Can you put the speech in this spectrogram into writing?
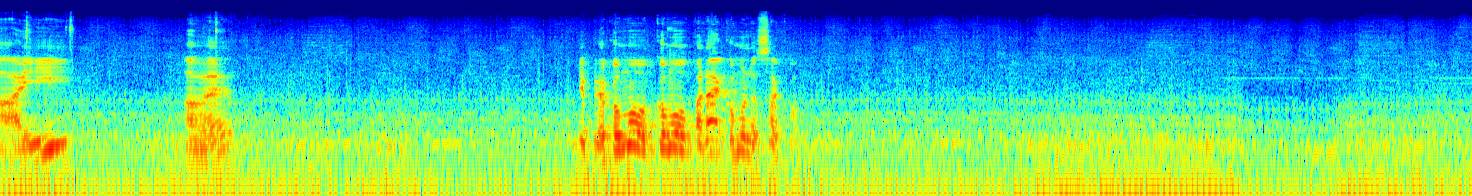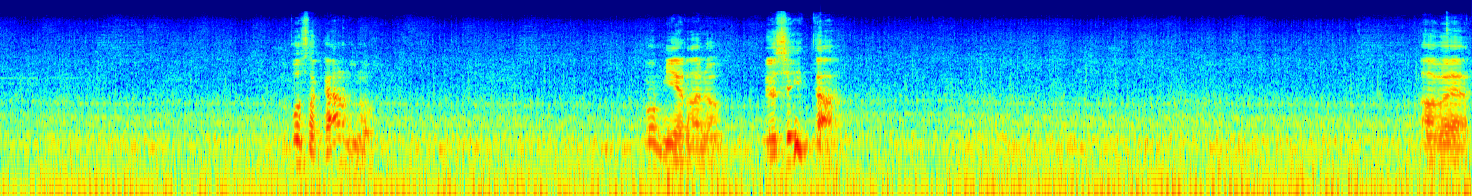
Ahí. A ver. pero ¿cómo, cómo, pará, cómo lo saco? No puedo sacarlo. ¿Cómo mierda no? Pero sí está. A ver.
